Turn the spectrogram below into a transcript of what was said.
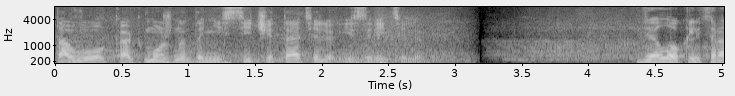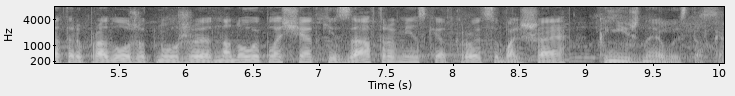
того, как можно донести читателю и зрителю. Диалог литераторы продолжат, но уже на новой площадке. Завтра в Минске откроется большая книжная выставка.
